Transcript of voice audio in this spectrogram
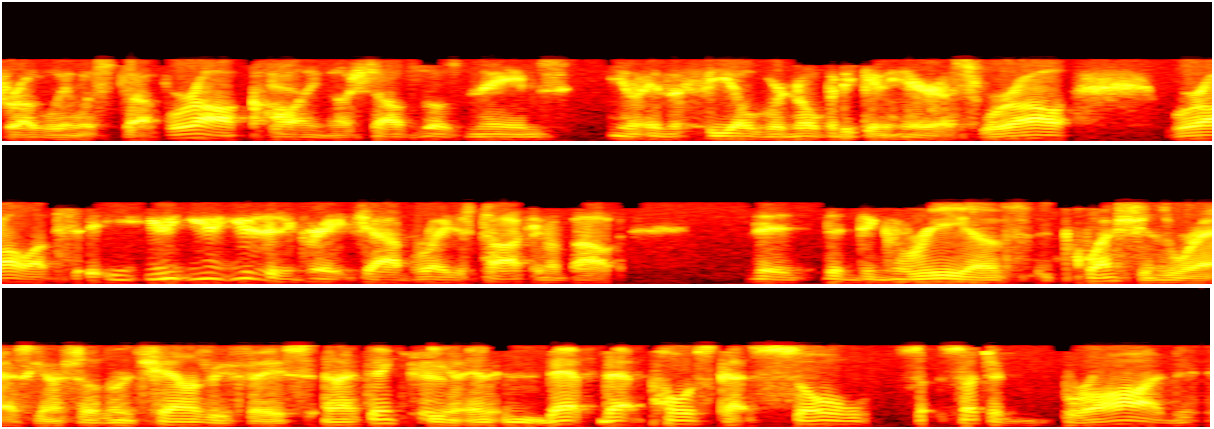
struggling with stuff. We're all calling ourselves those names, you know, in the field where nobody can hear us. We're all we're all upset. You you you did a great job, Roy, just talking about the the degree of questions we're asking ourselves and the challenge we face. And I think you know, and, and that that post got so such a broad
